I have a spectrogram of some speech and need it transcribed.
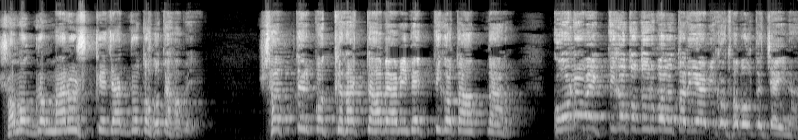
সমগ্র মানুষকে জাগ্রত হতে হবে। সত্যের পক্ষে থাকতে হবে, আমি ব্যক্তিগত আপনার। কোন ব্যক্তিগত দুর্বলতা নিয়ে আমি কথা বলতে চাই না।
